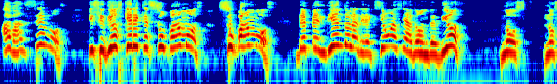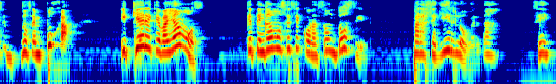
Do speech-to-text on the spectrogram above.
avancemos. Y si Dios quiere que subamos, subamos, dependiendo la dirección hacia donde Dios nos, nos, nos empuja y quiere que vayamos, que tengamos ese corazón dócil para seguirlo, ¿verdad? Sí,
